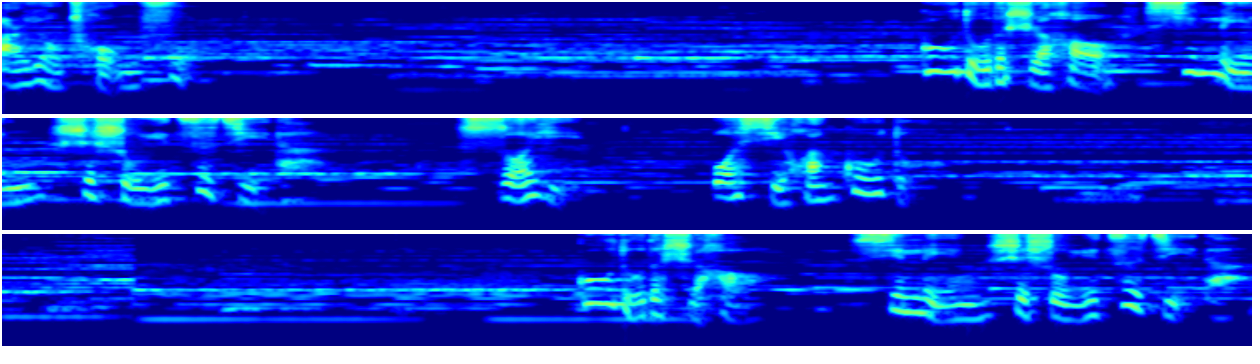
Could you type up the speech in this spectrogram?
而又重复。孤独的时候，心灵是属于自己的，所以我喜欢孤独。孤独的时候心灵是属于自己的。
